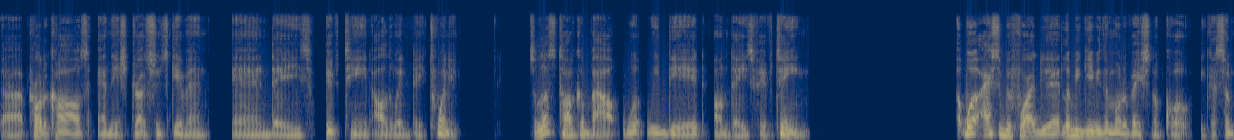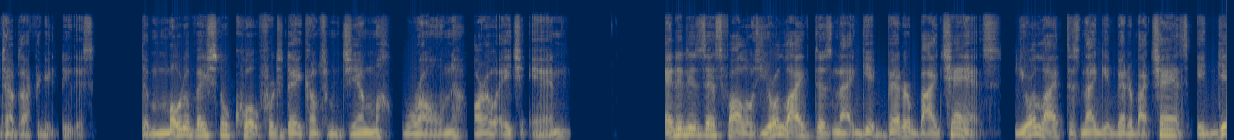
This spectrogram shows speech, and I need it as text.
uh, protocols and the instructions given in days 15 all the way to day 20. So let's talk about what we did on days 15. Well, actually, before I do that, let me give you the motivational quote because sometimes I forget to do this. The motivational quote for today comes from Jim Rohn, R O H N. And it is as follows Your life does not get better by chance. Your life does not get better by chance. It gets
